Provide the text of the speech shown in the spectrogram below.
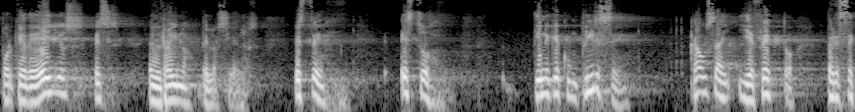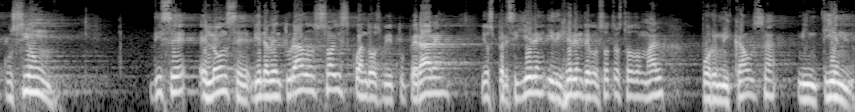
porque de ellos es el reino de los cielos. Este, esto tiene que cumplirse, causa y efecto, persecución. Dice el once, bienaventurados sois cuando os vituperaren y os persiguieren y dijeren de vosotros todo mal por mi causa mintiendo.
